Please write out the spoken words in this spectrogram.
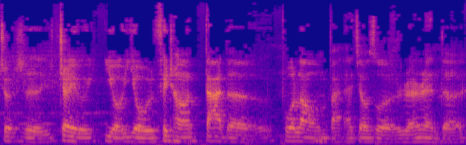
就就是这有有有非常大的波浪，我们把它叫做软软的呃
